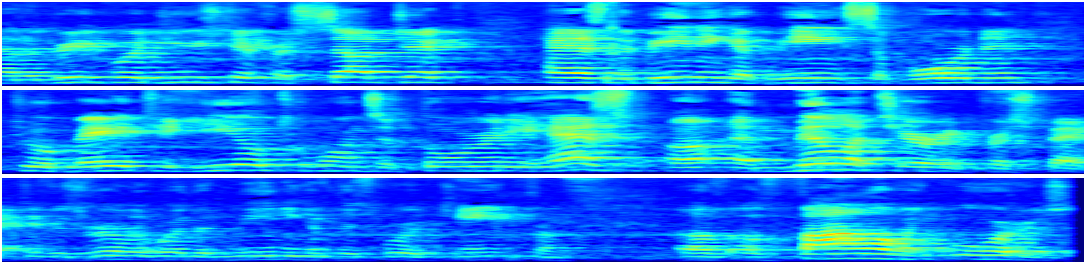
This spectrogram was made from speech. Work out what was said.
Now, the Greek word used here for subject has the meaning of being subordinate, to obey, to yield to one's authority. It has a, a military perspective, is really where the meaning of this word came from, of, of following orders.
